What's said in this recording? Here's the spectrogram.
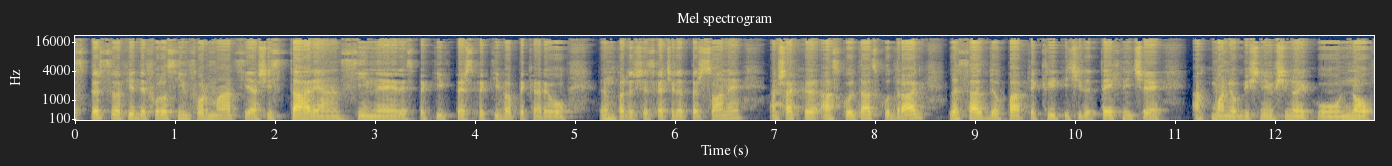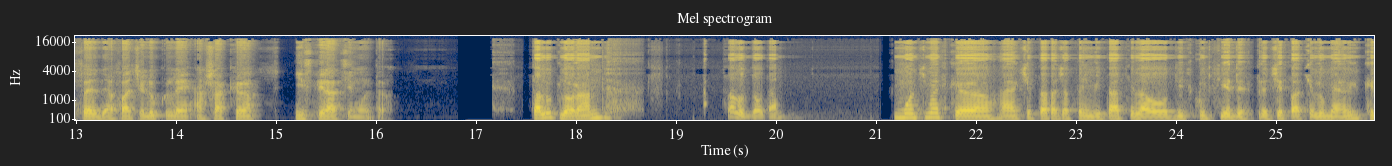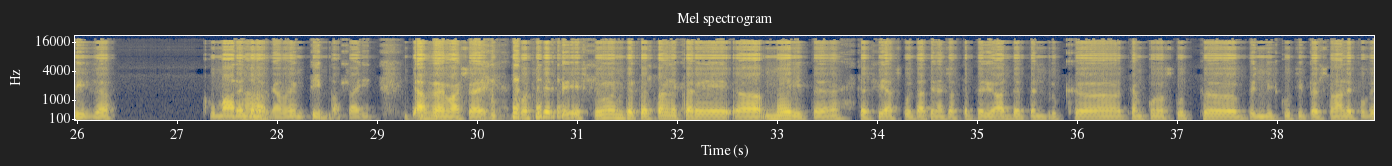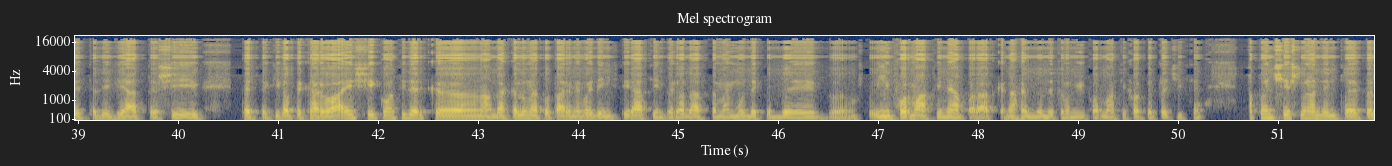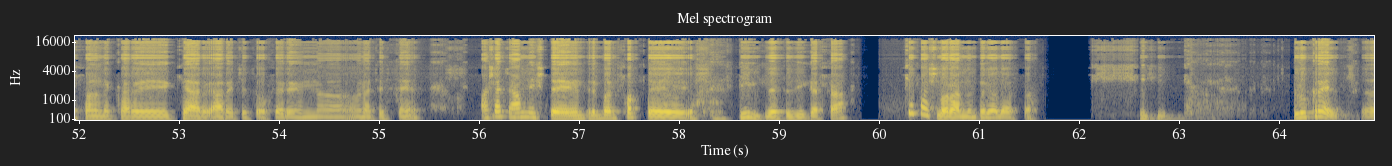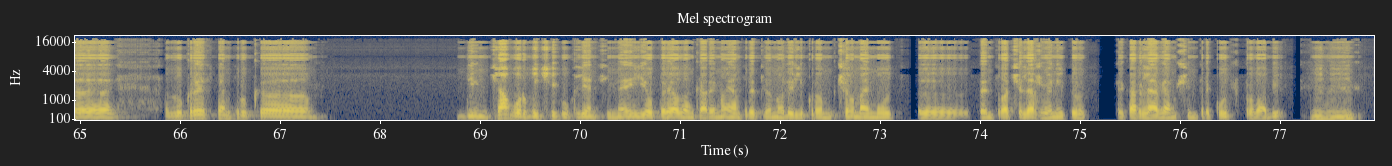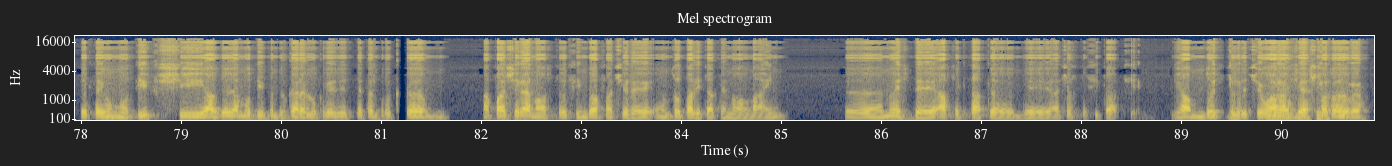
Sper să vă fie de folos informația și starea în sine, respectiv perspectiva pe care o împărtășesc acele persoane, așa că ascultați cu drag, lăsați deoparte criticile tehnice, acum ne obișnuim și noi cu un nou fel de a face lucrurile, așa că inspirație multă. Salut, Lorand! Salut, Zoltan! Mulțumesc că ai acceptat această invitație la o discuție despre ce face lumea în criză. Cu mare ah. drag, avem timp, așa e? Avem, așa e. Consider că ești unul dintre persoanele care uh, merită să fie ascultate în această perioadă pentru că ți-am cunoscut uh, prin discuții personale povestea de viață și perspectiva pe care o ai și consider că na, dacă lumea tot are nevoie de inspirație în perioada asta mai mult decât de uh, știu, informații neapărat, că nu avem de unde să luăm informații foarte precise, atunci ești una dintre persoanele care chiar are ce să ofere în, uh, în acest sens. Așa că am niște întrebări foarte simple, să zic așa. Ce faci, Loran, în perioada asta? lucrez. Uh, lucrez pentru că din ce am vorbit și cu clienții mei, e o perioadă în care noi, antreprenorii, lucrăm cel mai mult uh, pentru aceleași venituri pe care le aveam și în trecut, probabil. Uh-huh. Ăsta e un motiv. Și al doilea motiv pentru care lucrez este pentru că afacerea noastră, fiind o afacere în totalitate în online, uh, nu este afectată de această situație. Eu am 12 nu, oameni. Nu în aceeași măsură.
